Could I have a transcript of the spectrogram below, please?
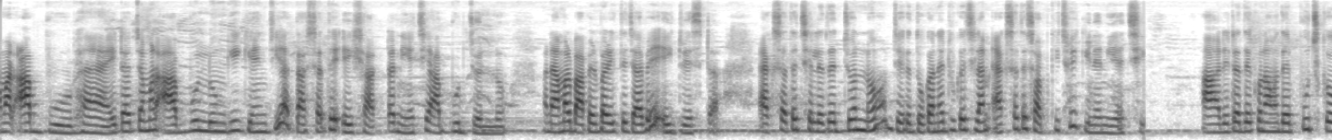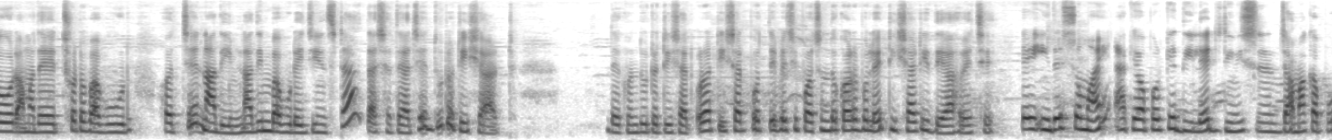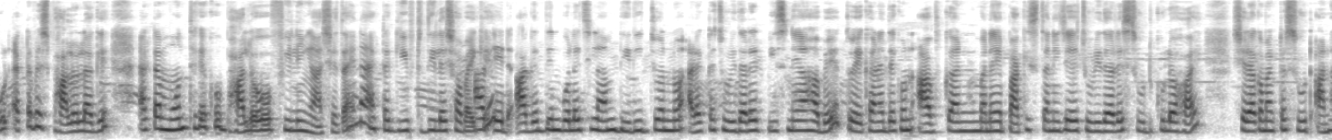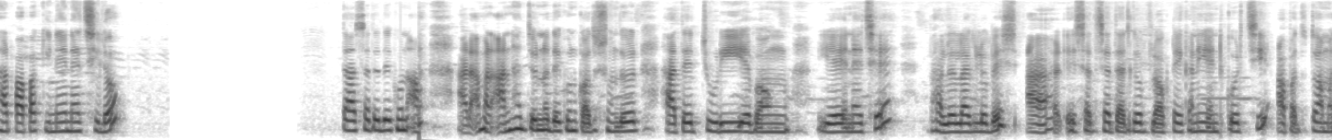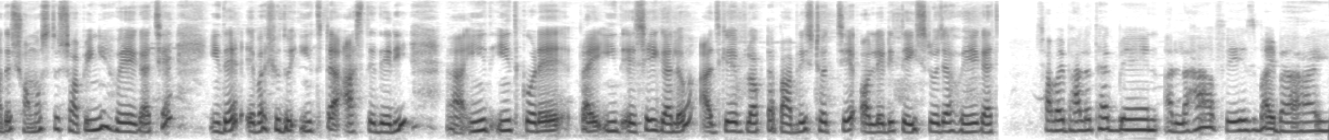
আমার আব্বুর হ্যাঁ এটা হচ্ছে আমার আব্বুর লুঙ্গি, গেঞ্জি আর তার সাথে এই শার্টটা নিয়েছি আব্বুর জন্য। মানে আমার বাপের বাড়িতে যাবে এই ড্রেসটা। একসাথে ছেলেদের জন্য যে দোকানে ঢুকেছিলাম, একসাথে সব কিছুই কিনে নিয়েছি। আর এটা দেখুন আমাদের পুচকোর, আমাদের ছোট বাবুর হচ্ছে নাদিম। নাদিম বাবুর এই জিন্সটা, তার সাথে আছে দুটো টি শার্ট দেখুন, দুটো টি শার্ট ওরা টি শার্ট পরতে বেশি পছন্দ করে বলে টি শার্টই দেওয়া হয়েছে। এই ঈদের সময় একে অপরকে দিলে জিনিস জামা কাপড় একটা বেশ ভালো লাগে। একটা মন থেকে খুব ভালো ফিলিং আসে, তাই না? একটা গিফট দিলে সবাইকে। এর আগের দিন বলেছিলাম, দিদির জন্য আরেকটা চুড়িদারের পিস নেওয়া হবে। তো এখানে দেখুন, আফগান মানে পাকিস্তানি যে চুড়িদারের স্যুটগুলো হয়, সেরকম একটা স্যুট আনহার পাপা কিনে এনেছিল। তার সাথে দেখুন, আর আমার আনহার জন্য দেখুন কত সুন্দর হাতের চুড়ি এবং ইয়ে এনেছে। ভালো লাগল বেশ। আর এর সাথে সাথে আজকে ব্লগটা এখানেই এন্ড করছি। আপাতত আমাদের সমস্ত শপিংই হয়ে গেছে ঈদের। এবার শুধু ঈদটা আসতে দেরি। ঈদ ঈদ করে প্রায় ঈদ এসেই গেল। আজকে ব্লগটা পাবলিশড হচ্ছে। অলরেডি তেইশ রোজা হয়ে গেছে। সবাই ভালো থাকবেন। আল্লাহ হাফেজ। Bye bye.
